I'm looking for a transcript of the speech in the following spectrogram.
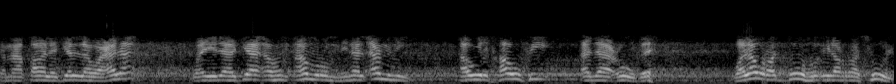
كما قال جل وعلا وإذا جاءهم أمر من الأمن أو الخوف أذاعوا به. ولو ردوه إلى الرسول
